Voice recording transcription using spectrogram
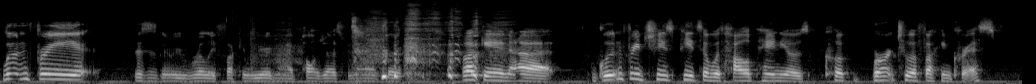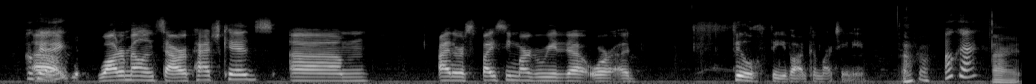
gluten free. This is gonna be really fucking weird, and I apologize for my answer. fucking uh, gluten free cheese pizza with jalapenos, cooked burnt to a fucking crisp. Okay. Uh, watermelon sour patch kids. Um, either a spicy margarita or a filthy vodka martini. Okay. okay. All right.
